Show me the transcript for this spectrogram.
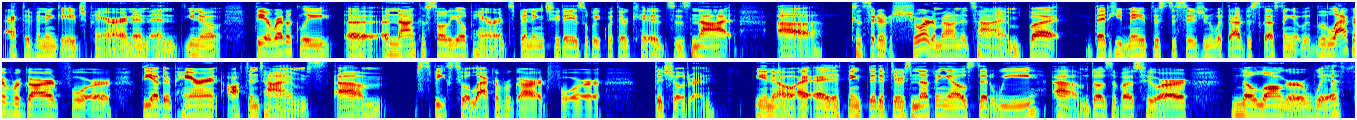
active and engaged parent. And, and you know, theoretically, uh, a non custodial parent spending two days a week with their kids is not uh, considered a short amount of time, but that he made this decision without discussing it. The lack of regard for the other parent oftentimes um, speaks to a lack of regard for the children. You know, I, I think that if there's nothing else that we, um, those of us who are no longer with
